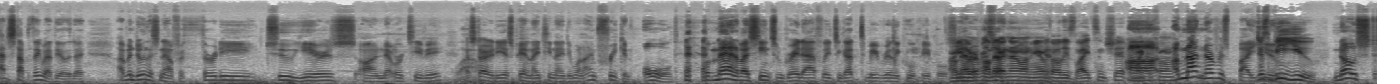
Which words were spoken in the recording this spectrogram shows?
had to stop and think about it the other day. I've been doing this now for 32 years on network TV. I started ESPN in 1991. I'm freaking old, but man, have I seen some great athletes and got to meet really cool people. Are you never- nervous never- right now on here with all these lights and shit? Uh, microphone? I'm not nervous by Just you. Just be you. Knost,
